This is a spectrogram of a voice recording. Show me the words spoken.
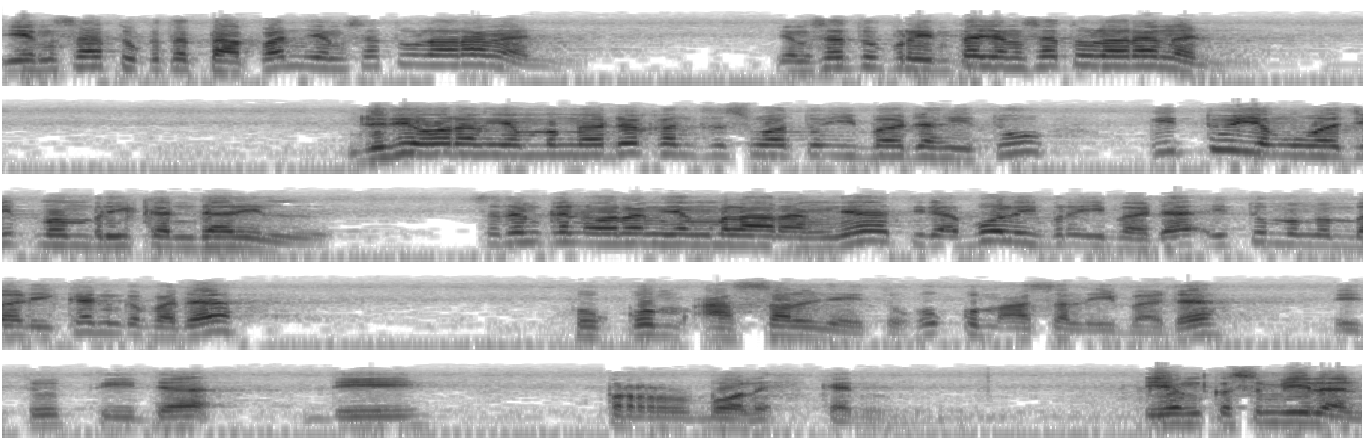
Yang satu ketetapan, yang satu larangan. Yang satu perintah, yang satu larangan. Jadi orang yang mengadakan sesuatu ibadah itu itu yang wajib memberikan dalil. Sedangkan orang yang melarangnya tidak boleh beribadah itu mengembalikan kepada hukum asalnya itu. Hukum asal ibadah itu tidak diperbolehkan. Yang kesembilan,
